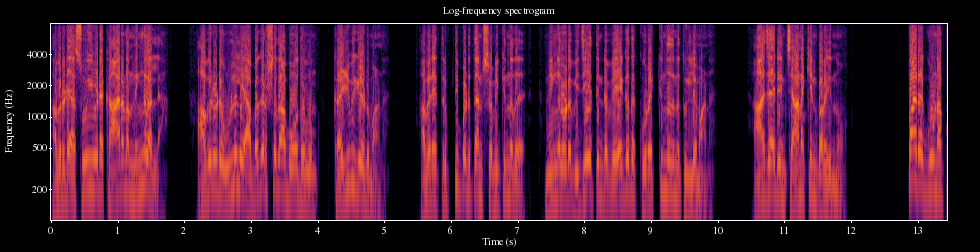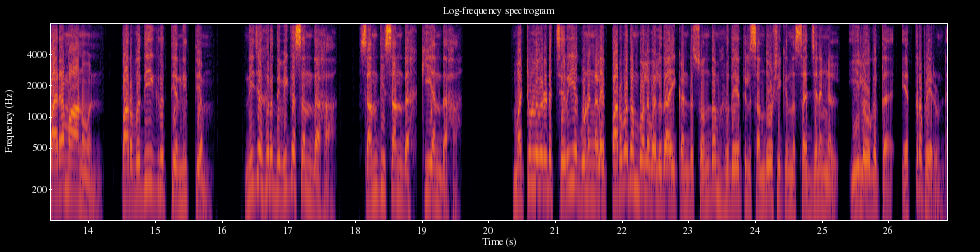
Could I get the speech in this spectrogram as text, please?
അവരുടെ അസൂയയുടെ കാരണം നിങ്ങളല്ല. അവരുടെ ഉള്ളിലെ അപകർഷതാബോധവും കഴിവുകേടുമാണ്. അവരെ തൃപ്തിപ്പെടുത്താൻ ശ്രമിക്കുന്നത് നിങ്ങളുടെ വിജയത്തിന്റെ വേഗത കുറയ്ക്കുന്നതിന് തുല്യമാണ്. ആചാര്യൻ ചാണക്യൻ പറയുന്നു പരഗുണ പരമാണോൻ പർവതീകൃത്യ നിത്യം നിജഹൃദി വികസന്തഃ സന്ധിസന്തഃ കിയന്തഹ. മറ്റുള്ളവരുടെ ചെറിയ ഗുണങ്ങളെ പർവതം പോലെ വലുതായി കണ്ട് സ്വന്തം ഹൃദയത്തിൽ സന്തോഷിക്കുന്ന സജ്ജനങ്ങൾ ഈ ലോകത്ത് എത്ര പേരുണ്ട്?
